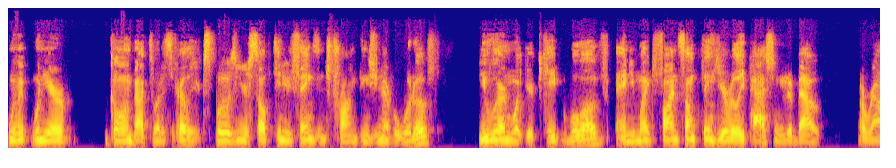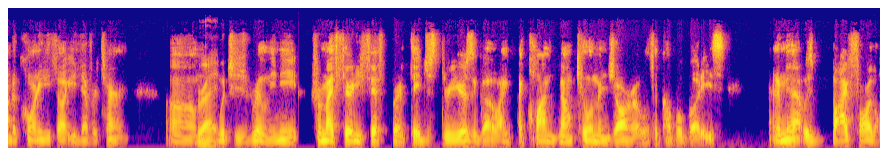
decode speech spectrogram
when, when you're going back to what I said earlier, exposing yourself to new things and trying things you never would have, you learn what you're capable of, and you might find something you're really passionate about around a corner you thought you'd never turn, um, right. which is really neat. For my 35th birthday, just three years ago, I, I climbed Mount Kilimanjaro with a couple buddies, and I mean that was by far the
